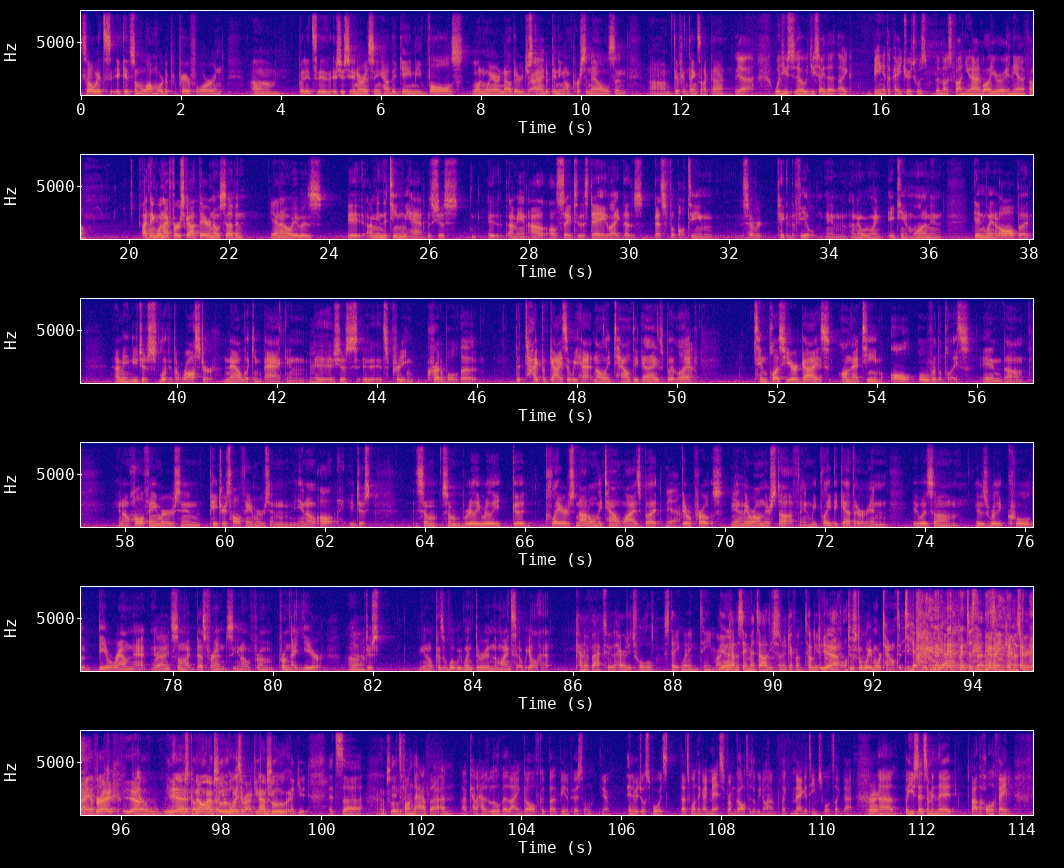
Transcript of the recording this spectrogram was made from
so it's it gives them a lot more to prepare for, and um, but it's it's just interesting how the game evolves one way or another, just right. kind of depending on personnels and um, different things like that. Yeah, would you so would you say that like being at the Patriots was the most fun you had while you were in the NFL? I think when I first got there in 07, yeah. you know, it was, it, I mean, the team we had was just, it, I mean, I'll, I'll say to this day, like, that's best football team that's ever taken the field. And I know we went 18 and 1 and didn't win at all, but I mean, you just look at the roster now looking back, and it's just, it's pretty incredible the the type of guys that we had. Not only talented guys, but like yeah. ten plus year guys on that team all over the place, and um, you know Hall of Famers and Patriots Hall of Famers, and you know all it just some some really really good players, not only talent wise, but yeah. they were pros yeah. and they were on their stuff, and we played together, and it was. Um, it was really cool to be around that. And right. some of my best friends, you know, from from that year, um, yeah. just you know, because of what we went through and the mindset we all had. Kind of back to the Heritage Hall state winning team, right? Yeah. Kind of the same mentality, just on a different, totally different yeah, level. just a way more talented team. Yeah, yeah, but just that, same chemistry, right? Of right. yeah. You know, you know, yeah. You got, no, absolutely. Boys around you. Absolutely. You? Like you, it's uh, Absolutely. It's fun to have that, and I've kind of had a little bit of that in golf. But being a personal, you know, individual sports, that's one thing I miss from golf is that we don't have like mega team sports like that. Right. Um, but you said something there about the Hall of Fame.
